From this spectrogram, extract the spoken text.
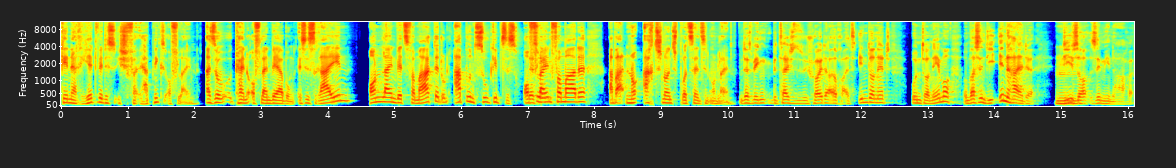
generiert wird es, ich habe nichts offline. Also keine Offline-Werbung. Es ist rein, online wird es vermarktet und ab und zu gibt es Offline-Formate, aber no- 80, 90 Prozent sind online. Und deswegen bezeichnest du dich heute auch als Internetunternehmer. Und was sind die Inhalte Mhm. dieser Seminare?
